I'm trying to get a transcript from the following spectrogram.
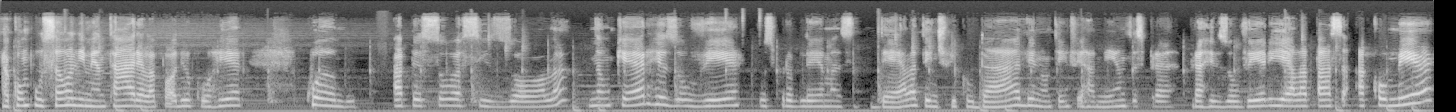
A compulsão alimentar, ela pode ocorrer quando a pessoa se isola, não quer resolver os problemas dela, tem dificuldade, não tem ferramentas para resolver e ela passa a comer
